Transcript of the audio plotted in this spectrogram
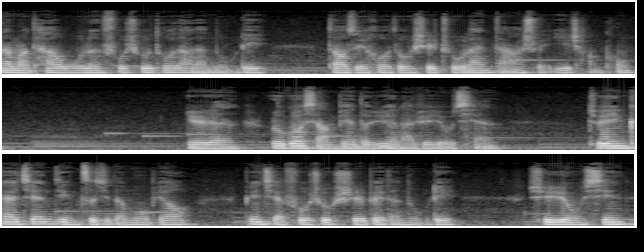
那么他无论付出多大的努力，到最后都是竹篮打水一场空。女人如果想变得越来越有钱，就应该坚定自己的目标，并且付出十倍的努力，去用心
